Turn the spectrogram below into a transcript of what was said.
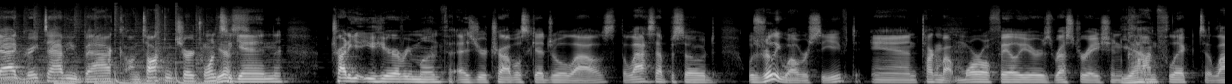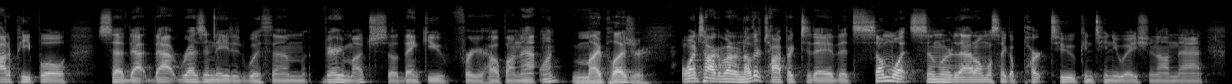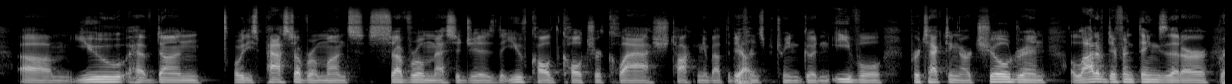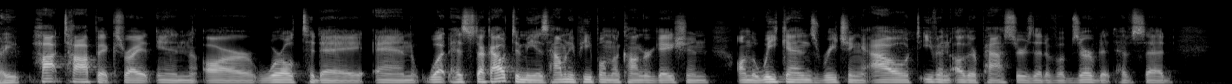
Dad, great to have you back on Talking Church once Yes. again. Try to get you here every month as your travel schedule allows. The last episode was really well received and talking about moral failures, restoration, Yeah. conflict. A lot of people said that that resonated with them very much. So thank you for your help on that one. My pleasure. I want to talk about another topic today that's somewhat similar to that, almost like a part two continuation on that. Um, you have done over these past several months several messages that you've called culture clash, talking about the Yeah. difference between good and evil, protecting our children, a lot of different things that are Right. hot topics, right, in our world today. And what has stuck out to me is how many people in the congregation on the weekends reaching out, even other pastors that have observed it have said,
